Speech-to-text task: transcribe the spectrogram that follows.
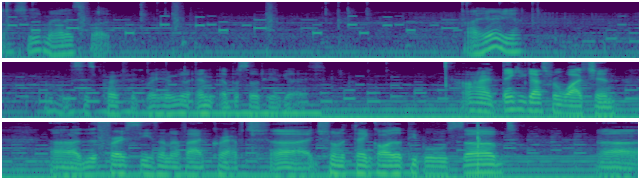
Oh, she mad as fuck. I hear you. Oh, this is perfect right here. We're gonna end the episode here, guys. Alright, thank you guys for watching uh, the first season of iCraft. Uh, I just want to thank all the people who subbed uh,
